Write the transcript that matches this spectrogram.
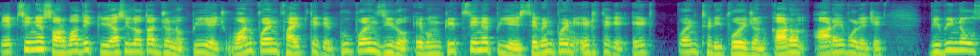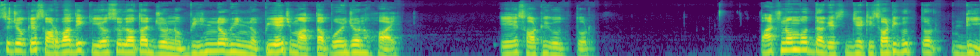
পেপসিনের সর্বাধিক ক্রিয়াশীলতার জন্য পিএইচ ওয়ান পয়েন্ট ফাইভ থেকে টু পয়েন্ট জিরো এবং ট্রিপসিনের পিএইচ সেভেন পয়েন্ট এইট থেকে এইট পয়েন্ট থ্রি প্রয়োজন। কারণ আর এ বলেছে, বিভিন্ন উৎসেচকে সর্বাধিক ক্রিয়াশীলতার জন্য ভিন্ন ভিন্ন পিএইচ মাত্রা প্রয়োজন হয়। এ সঠিক উত্তর। পাঁচ নম্বর দাগে যেটি সঠিক উত্তর ডি।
